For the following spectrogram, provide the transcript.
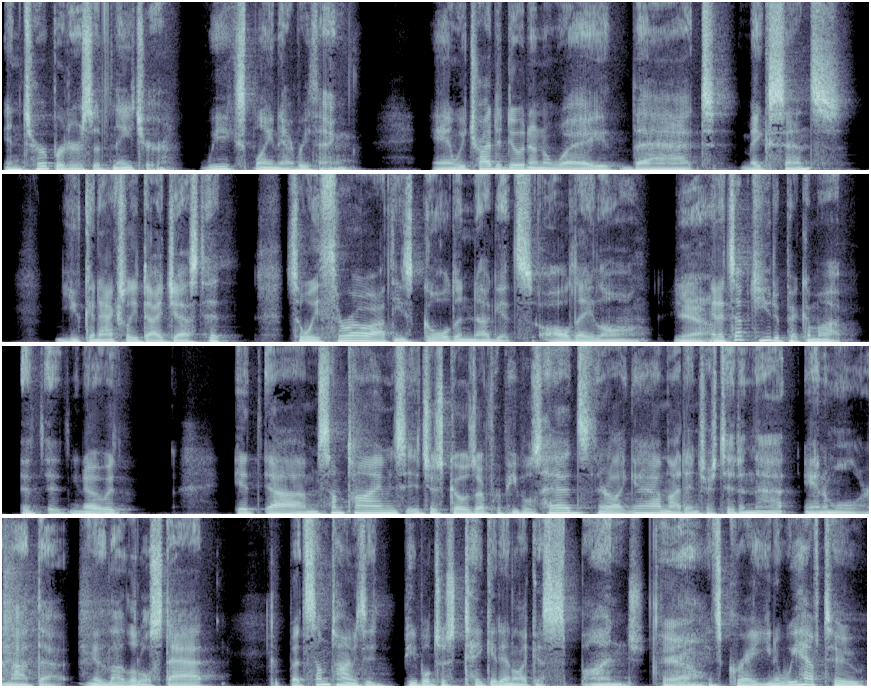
interpreters of nature. We explain everything. And we try to do it in a way that makes sense. You can actually digest it. So we throw out these golden nuggets all day long. Yeah. And it's up to you to pick them up. It, it, you know, it, it um, sometimes it just goes over people's heads. They're like, yeah, I'm not interested in that animal or not that, you know, that little stat. But sometimes it, people just take it in like a sponge. Yeah. It's great. You know, we have to,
